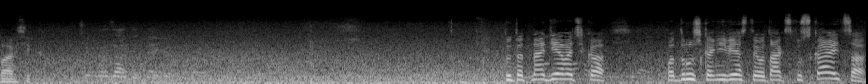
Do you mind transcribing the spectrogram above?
Барсик. Тут одна девочка, подружка невесты, вот так спускается.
